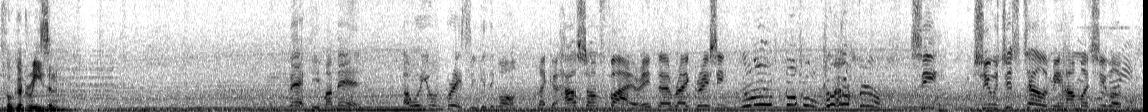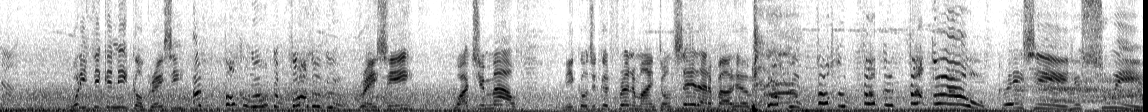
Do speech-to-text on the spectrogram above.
for good reason. Packie, my man. How are you and Gracie getting on? Like a house on fire, ain't that right, Gracie? See, she was just telling me how much she loved me. What do you think of Niko, Gracie? I'm fucking with the both of you! Gracie, watch your mouth. Niko's a good friend of mine. Don't say that about him. fuck you, fuck you, fuck you, fuck you! Gracie, you're sweet.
